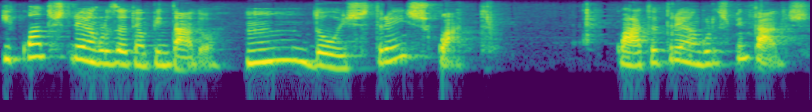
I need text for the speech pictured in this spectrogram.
E quantos triângulos eu tenho pintado? 1, 2, 3, 4. Quatro triângulos pintados.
